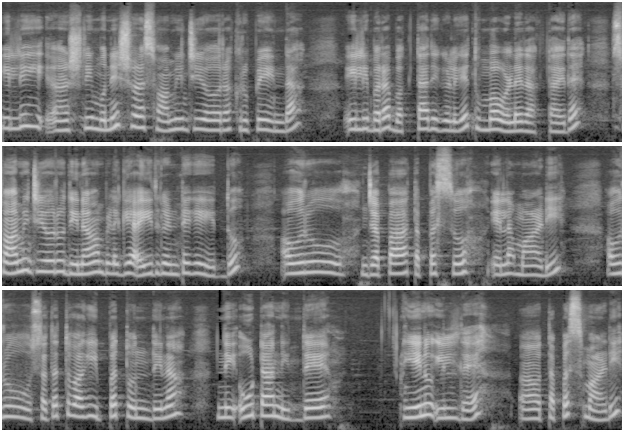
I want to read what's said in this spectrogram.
ಇಲ್ಲಿ ಶ್ರೀ ಮುನೇಶ್ವರ ಸ್ವಾಮೀಜಿಯವರ ಕೃಪೆಯಿಂದ ಇಲ್ಲಿ ಬರೋ ಭಕ್ತಾದಿಗಳಿಗೆ ತುಂಬ ಒಳ್ಳೆಯದಾಗ್ತಾ ಇದೆ. ಸ್ವಾಮೀಜಿಯವರು ದಿನ ಬೆಳಗ್ಗೆ ಐದು ಗಂಟೆಗೆ ಎದ್ದು ಅವರು ಜಪ, ತಪಸ್ಸು ಎಲ್ಲ ಮಾಡಿ ಅವರು ಸತತವಾಗಿ ಇಪ್ಪತ್ತೊಂದು ದಿನ ನಿ, ಊಟ, ನಿದ್ದೆ ಏನೂ ಇಲ್ಲದೆ ತಪಸ್ಸು ಮಾಡಿ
